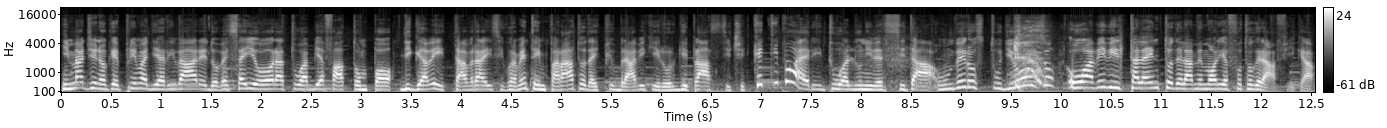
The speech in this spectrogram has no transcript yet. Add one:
Immagino che prima di arrivare dove sei ora tu abbia fatto un po' di gavetta, avrai sicuramente imparato dai più bravi chirurghi plastici. Che tipo eri tu all'università? Un vero studioso o avevi il talento della memoria fotografica?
